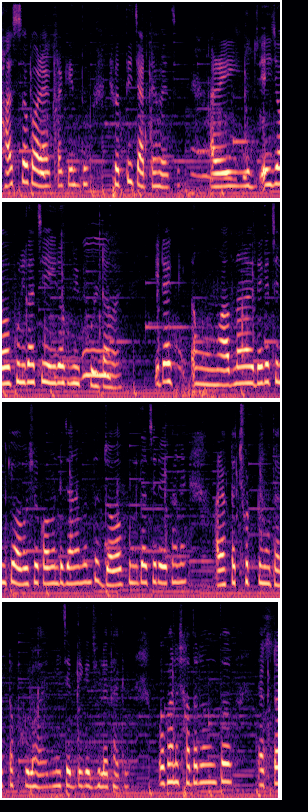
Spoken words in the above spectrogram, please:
হাস্যকর একটা, কিন্তু সত্যি চারটে হয়েছে। আর এই এই জবা ফুল গাছে এইরকমই ফুলটা হয়। এটা আপনারা দেখেছেন কি, অবশ্যই কমেন্টে জানাবেন তো। জবা ফুল গাছের এখানে আর একটা ছোট্ট মতো একটা ফুল হয়, নিচের দিকে ঝুলে থাকে। ওখানে সাধারণত একটা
